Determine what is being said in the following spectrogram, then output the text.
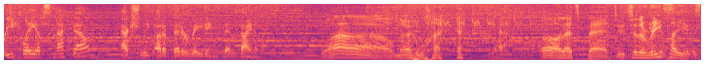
replay of SmackDown actually got a better rating than Dynamite. Wow. No way. Yeah. Oh, that's bad, dude. So the It was- replay. It was,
